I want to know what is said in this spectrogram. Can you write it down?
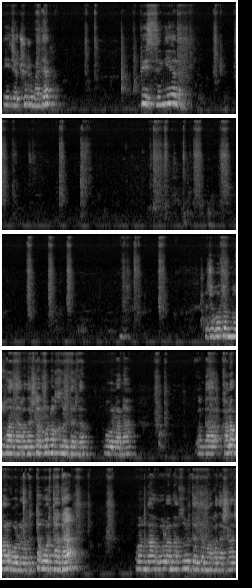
iyice çürümeden pişsin yiyelim. Azıcık oturumuz vardı arkadaşlar onu kırdırdım oğlana. Onda kalabalık oluyordu da ortada. Onu da oğlana kırdırdım arkadaşlar.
